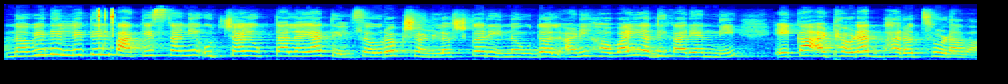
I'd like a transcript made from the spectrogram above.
नवी दिल्लीतील पाकिस्तानी उच्चायुक्तालयातील संरक्षण लष्करी नौदल आणि हवाई अधिकाऱ्यांनी एका आठवड्यात भारत सोडावा.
